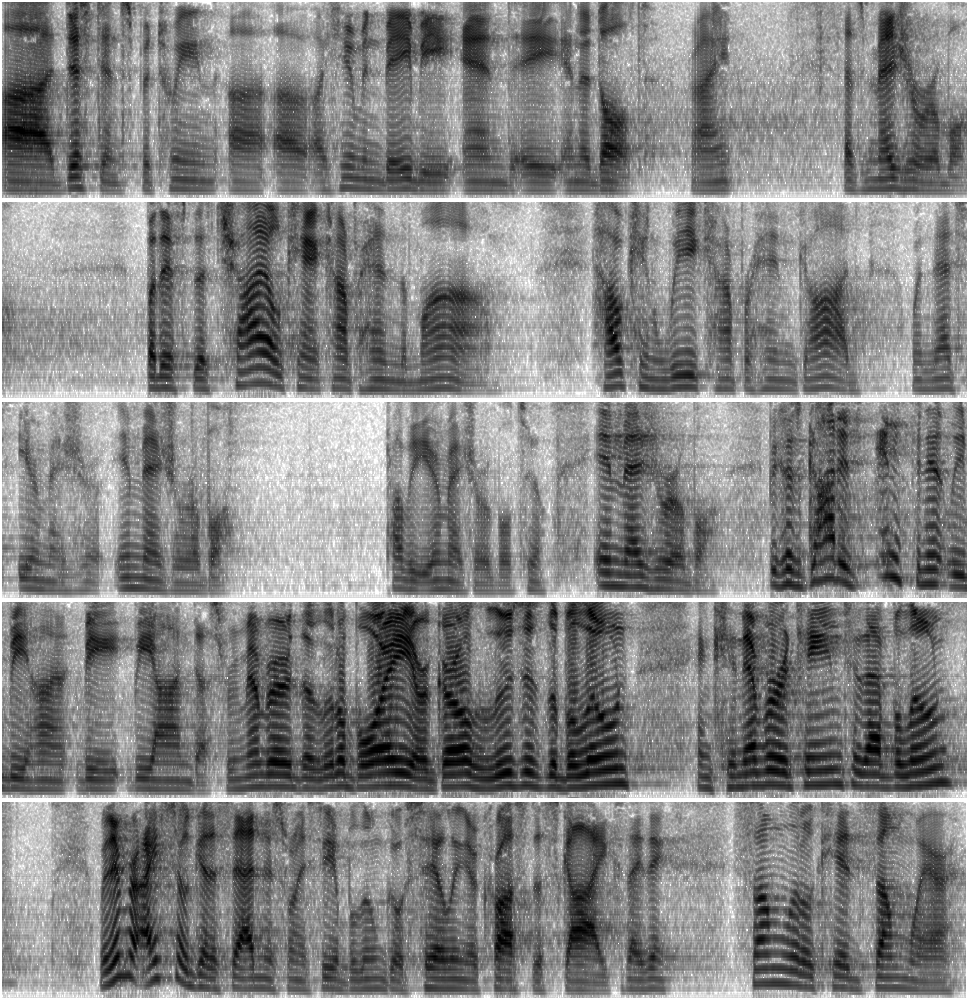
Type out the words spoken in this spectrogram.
uh, distance between uh, a, a, human baby and a, an adult, right? That's measurable. But if the child can't comprehend the mom, how can we comprehend God when that's immeasur- immeasurable. Probably immeasurable too. Immeasurable. Because God is infinitely beyond, be, beyond us. Remember the little boy or girl who loses the balloon and can never attain to that balloon? Whenever I still get a sadness when I see a balloon go sailing across the sky, because I think some little kid somewhere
